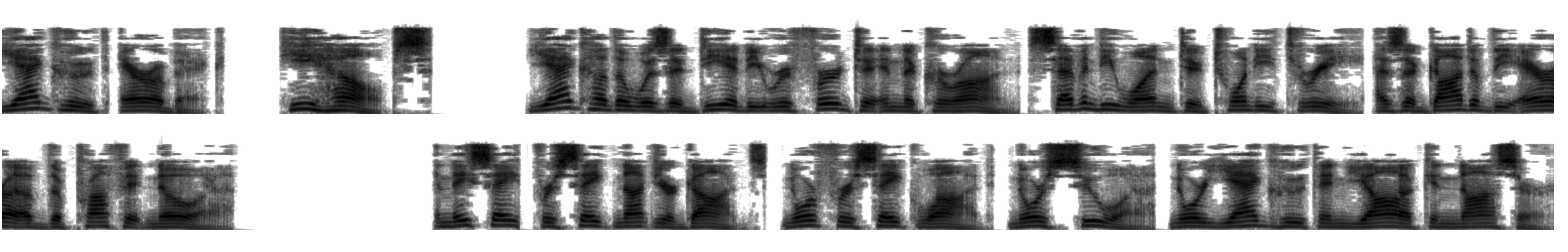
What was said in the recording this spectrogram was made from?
Yaghuth Arabic, he helps. Yaghutha was a deity referred to in the Quran 71 as a god of the era of the prophet Noah. And they say, Forsake not your gods, nor forsake Wad, nor Suwa, nor Yaghuth and Ya'uk and Nasr.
